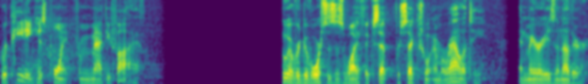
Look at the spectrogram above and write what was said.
repeating his point from Matthew 5, whoever divorces his wife except for sexual immorality and marries another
